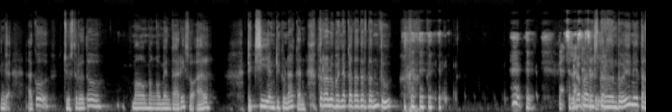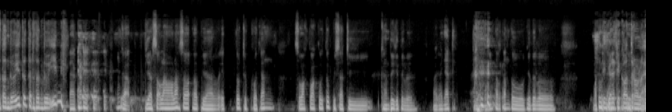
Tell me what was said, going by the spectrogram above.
Enggak, aku justru tuh mau mengomentari soal diksi yang digunakan. Terlalu banyak kata tertentu. Nggak jelas Kenapa ya harus jadinya. tertentu ini, tertentu itu, tertentu ini? Nah, kan enggak biar seolah-olah se- eh, biar itu dibuatkan sewaktu-waktu itu bisa diganti gitu loh. Makanya di, diomongin tertentu gitu loh. Maksudnya Tinggal di Control itu.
